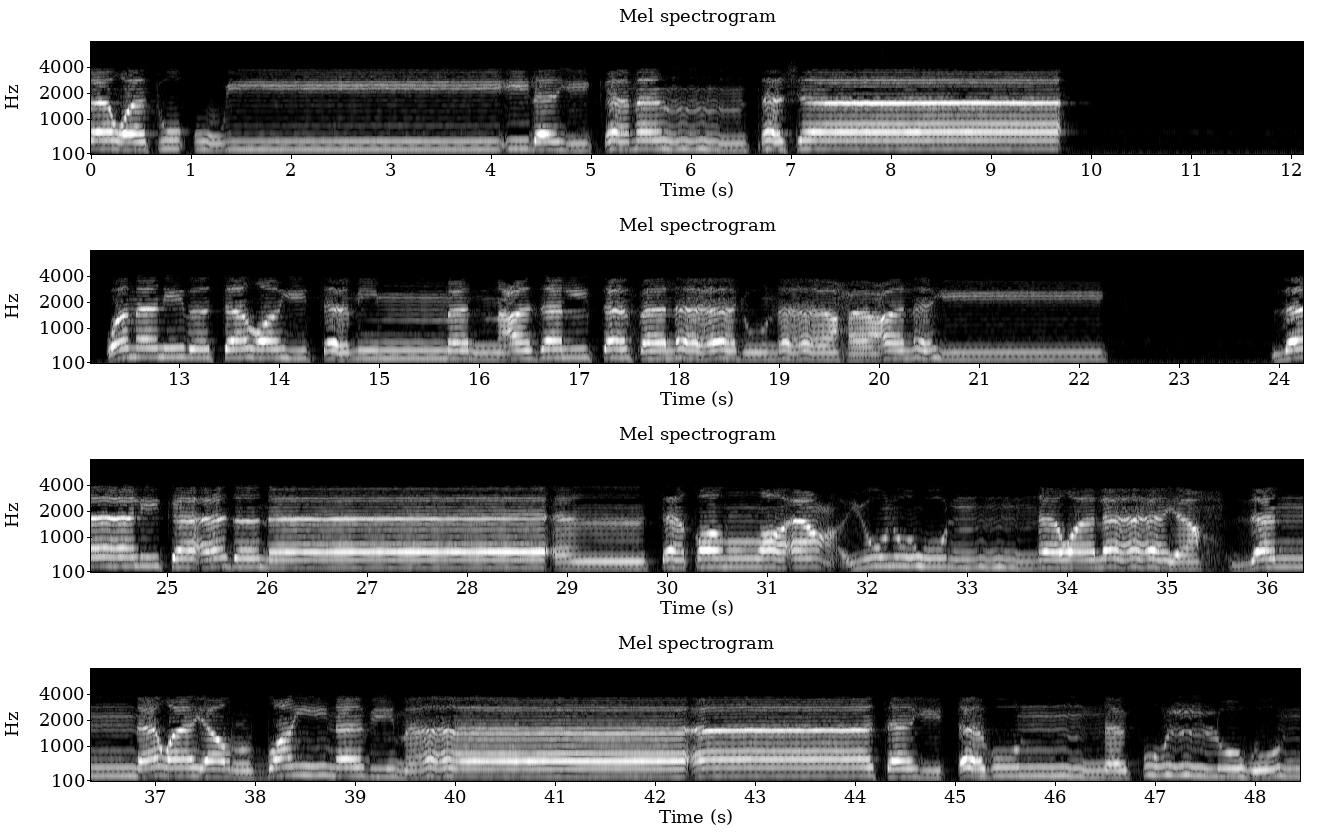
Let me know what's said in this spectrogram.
وتؤوي إليك من تشاء ومن ابتغيت ممن عزلت فلا جناح عليك ذلك أدنى تقر أعينهن ولا يحزن ويرضين بما آتيتهن كلهن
